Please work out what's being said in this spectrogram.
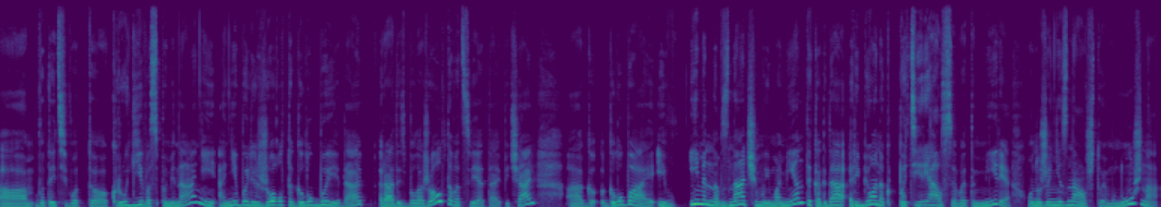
а, вот эти вот а, круги воспоминаний, они были желто-голубые, да, радость была желтого цвета, а печаль а, голубая. И именно в значимые моменты, когда ребенок потерялся в этом мире, он уже не знал, что ему нужно,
